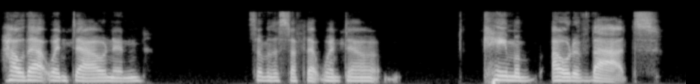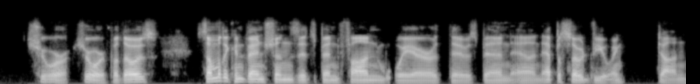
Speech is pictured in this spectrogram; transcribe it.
how that went down and some of the stuff that went down came out of that. Sure, sure. For those, some of the conventions, it's been fun where there's been an episode viewing done,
